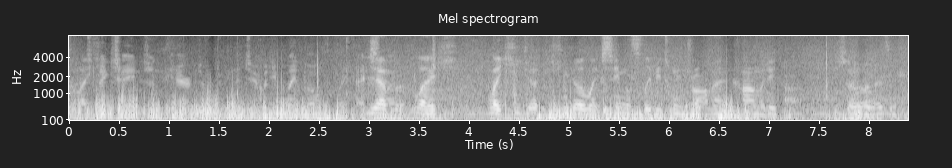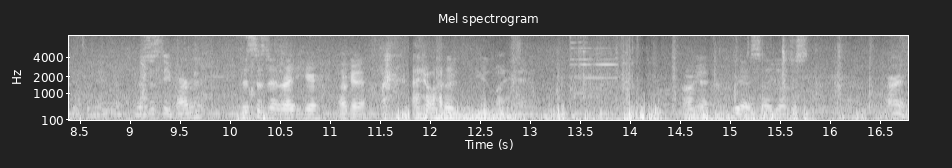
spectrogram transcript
to, like, Like big change in character between the two, but he played both like. Yeah, but like, like he go, he go like seamlessly between drama and comedy. So it's, it's amazing. is this the apartment? This is it right here. Okay. I know how to use my hand. Okay. Yeah. So you'll just. All right.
